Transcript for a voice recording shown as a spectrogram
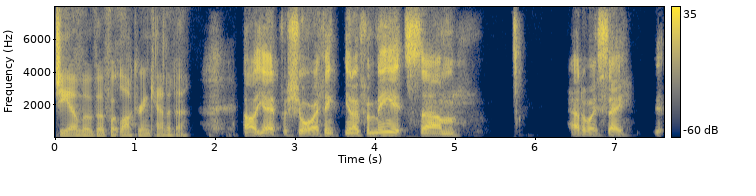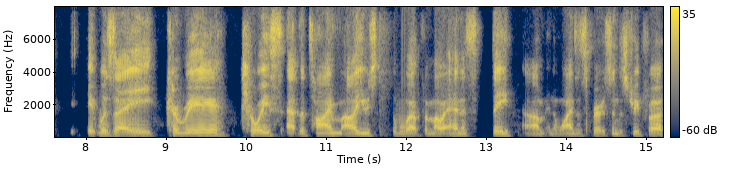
GM of uh, Foot Locker in Canada. Oh yeah, for sure. I think you know, for me, it's um, how do I say? It, it was a career choice at the time. I used to work for Moet Hennessy um, in the wines and spirits industry for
